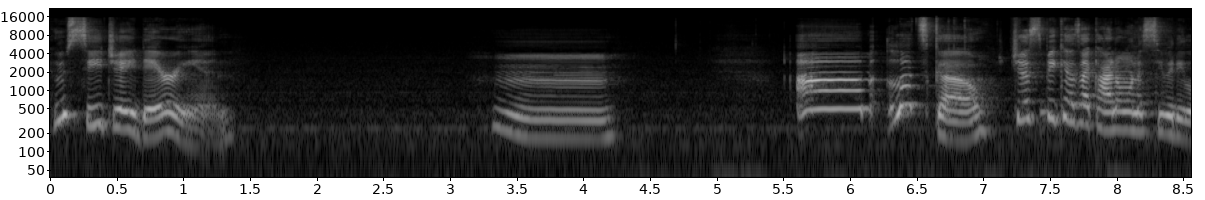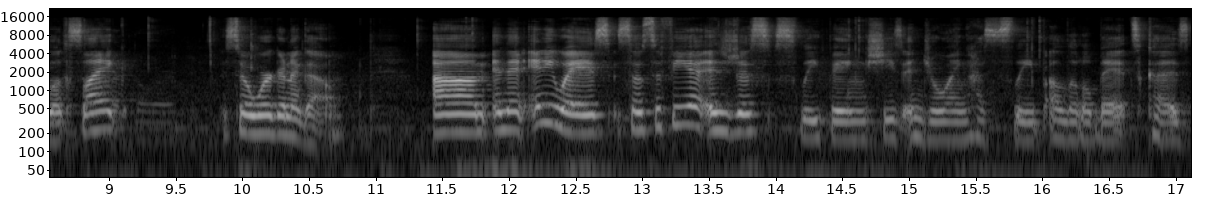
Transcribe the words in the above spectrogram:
Who's CJ Darian? Hmm. Um, let's go. Just because I kind of want to see what he looks like. So we're going to go. Um, and then, anyways, so Sophia is just sleeping. She's enjoying her sleep a little bit because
